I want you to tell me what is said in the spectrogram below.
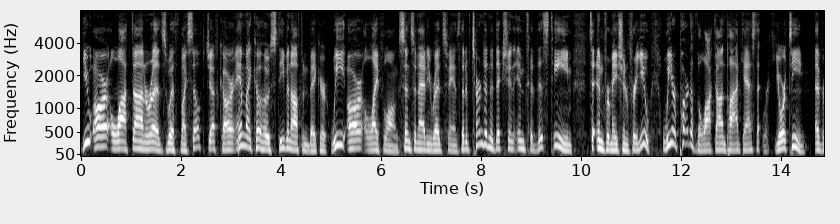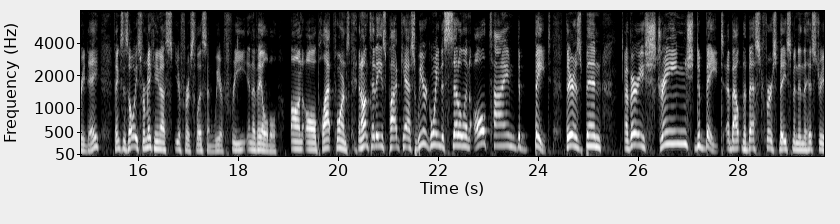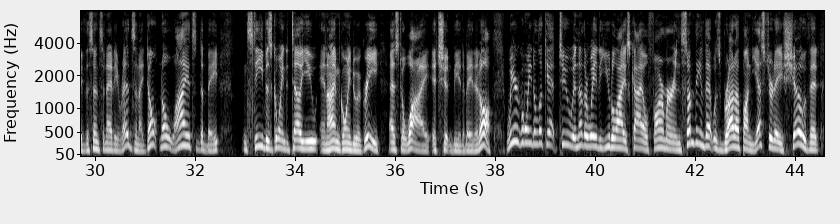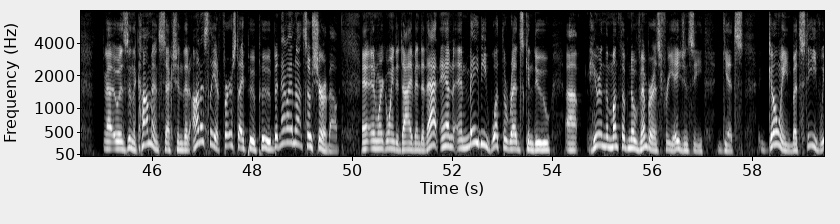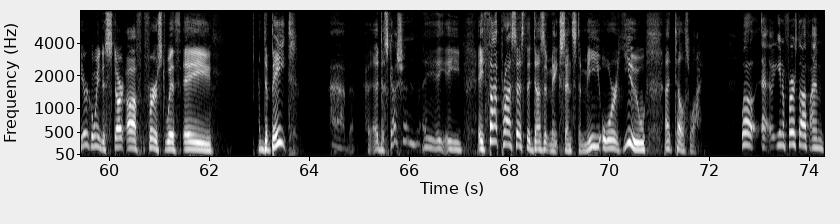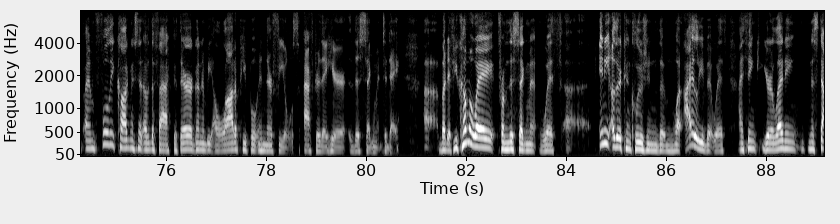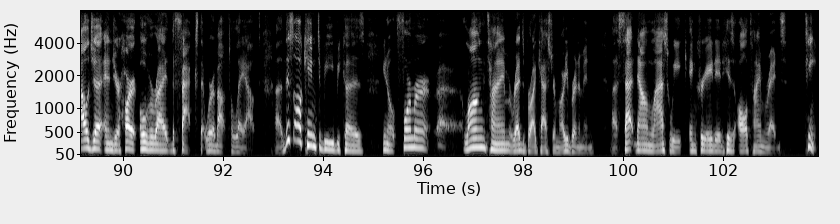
You are locked on Reds with myself, Jeff Carr, and my co host, Stephen Offenbaker. We are lifelong Cincinnati Reds fans that have turned an addiction into this team to information for you. We are part of the Locked On Podcast Network, your team every day. Thanks as always for making us your first listen. We are free and available on all platforms. And on today's podcast, we are going to settle an all time debate. There has been a very strange debate about the best first baseman in the history of the Cincinnati Reds, and I don't know why it's a debate. And Steve is going to tell you, and I'm going to agree as to why it shouldn't be a debate at all. We're going to look at, too, another way to utilize Kyle Farmer and something that was brought up on yesterday's show that uh, it was in the comments section that honestly at first I poo pooed, but now I'm not so sure about. And, and, we're going to dive into that and and maybe what the Reds can do uh, here in the month of November as free agency gets going. But Steve, we are going to start off first with a debate. Uh, a discussion, a, a, a, thought process that doesn't make sense to me or you. Uh, tell us why. Well, uh, you know, first off, I'm I'm fully cognizant of the fact that there are going to be a lot of people in their feels after they hear this segment today. Uh, but if you come away from this segment with uh, any other conclusion than what I leave it with, I think you're letting nostalgia and your heart override the facts that we're about to lay out. Uh, this all came to be because you know former uh, longtime Reds broadcaster Marty Brennaman uh, sat down last week and created his all time Reds team.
